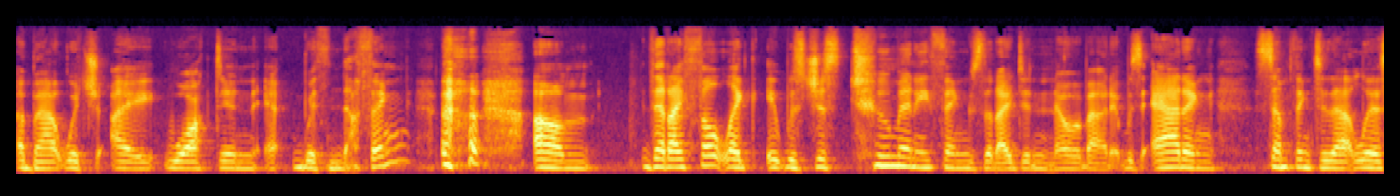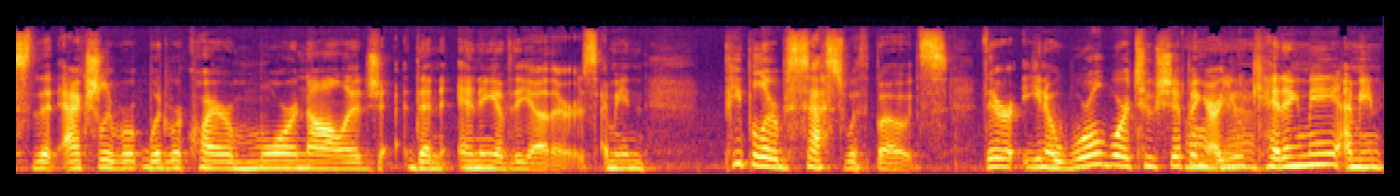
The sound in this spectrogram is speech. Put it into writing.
about which I walked in with nothing. um, that I felt like it was just too many things that I didn't know about. It was adding something to that list that actually re- would require more knowledge than any of the others. I mean, people are obsessed with boats. There, you know, World War II shipping. Oh, are yeah. you kidding me? I mean,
